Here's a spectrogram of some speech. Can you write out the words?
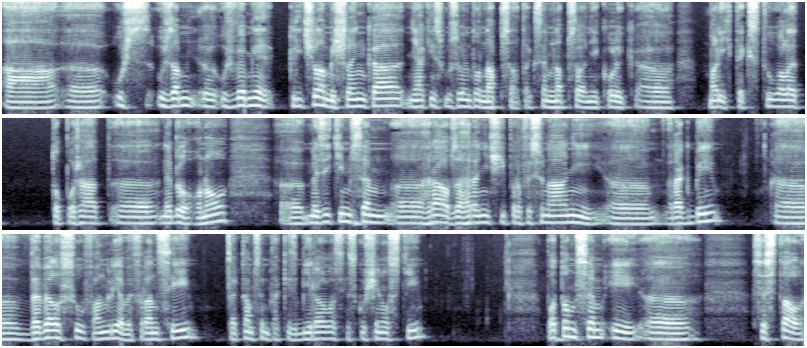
a uh, už, už, za mě, uh, už ve mně klíčila myšlenka nějakým způsobem to napsat. Tak jsem napsal několik uh, malých textů, ale to pořád uh, nebylo ono. Uh, Mezitím jsem uh, hrál v zahraničí profesionální uh, rugby uh, ve Walesu, v Anglii a ve Francii, tak tam jsem taky sbíral vlastně zkušenosti. Potom jsem i se stal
